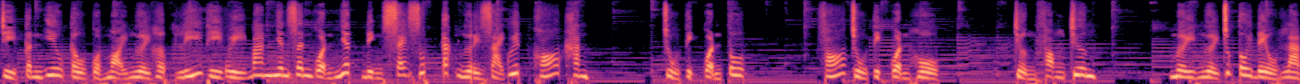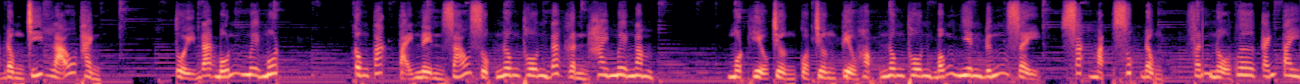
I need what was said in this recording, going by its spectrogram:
Chỉ cần yêu cầu của mọi người hợp lý thì Ủy ban Nhân dân quận nhất định sẽ giúp các người giải quyết khó khăn. Chủ tịch quận Tô, Phó Chủ tịch quận Hồ, trưởng phòng trương. Mười người chúng tôi đều là đồng chí Lão Thành. Tuổi đã 41. Công tác tại nền giáo dục nông thôn đã gần 20 năm. Một hiệu trưởng của trường tiểu học nông thôn bỗng nhiên đứng dậy, sắc mặt xúc động, phẫn nộ vơ cánh tay.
